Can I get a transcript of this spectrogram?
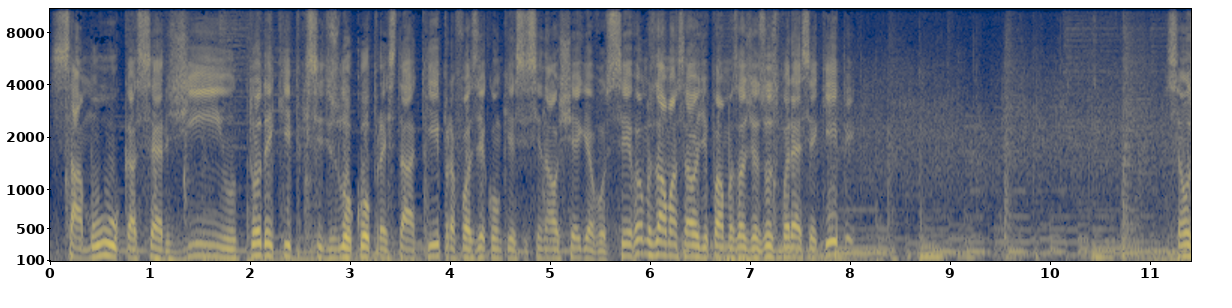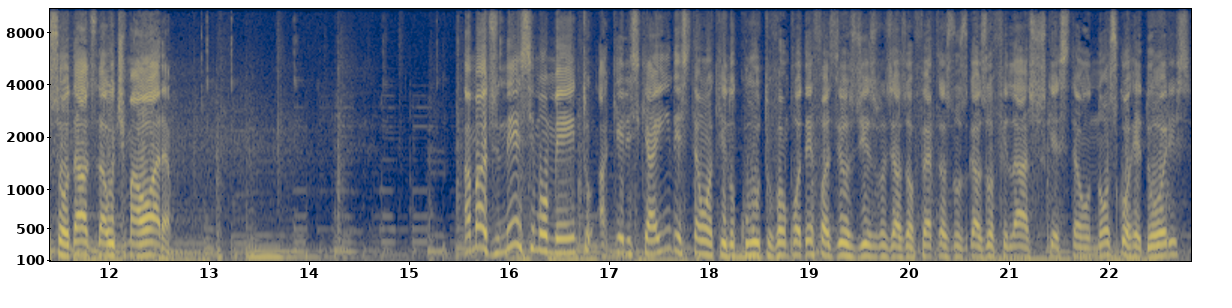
Samuca, Serginho, toda a equipe que se deslocou para estar aqui, para fazer com que esse sinal chegue a você. Vamos dar uma salva de palmas a Jesus por essa equipe. São os soldados da última hora. Amados, nesse momento, aqueles que ainda estão aqui no culto vão poder fazer os dízimos e as ofertas nos gasofilácios que estão nos corredores.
